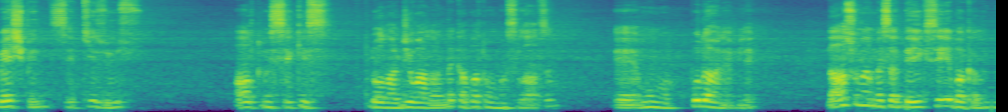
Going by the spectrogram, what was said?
5868 dolar civarlarında kapatmaması lazım e, mumu. Bu da önemli. Daha sonra mesela DXY'ye bakalım.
